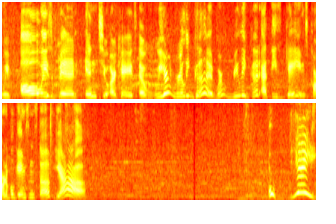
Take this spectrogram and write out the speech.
We've always been into arcades and we're really good. We're really good at these games, carnival games and stuff. Yeah. Oh, yay!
